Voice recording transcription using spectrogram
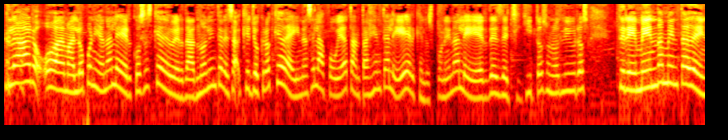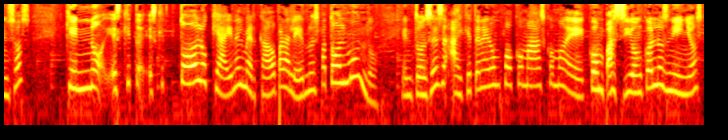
Claro, o además lo ponían a leer cosas que de verdad no le interesaban, que yo creo que de ahí nace la fobia de tanta gente a leer, que los ponen a leer desde chiquitos unos libros tremendamente densos que no, es que, es que todo lo que hay en el mercado para leer no es para todo el mundo. Entonces hay que tener un poco más como de compasión con los niños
